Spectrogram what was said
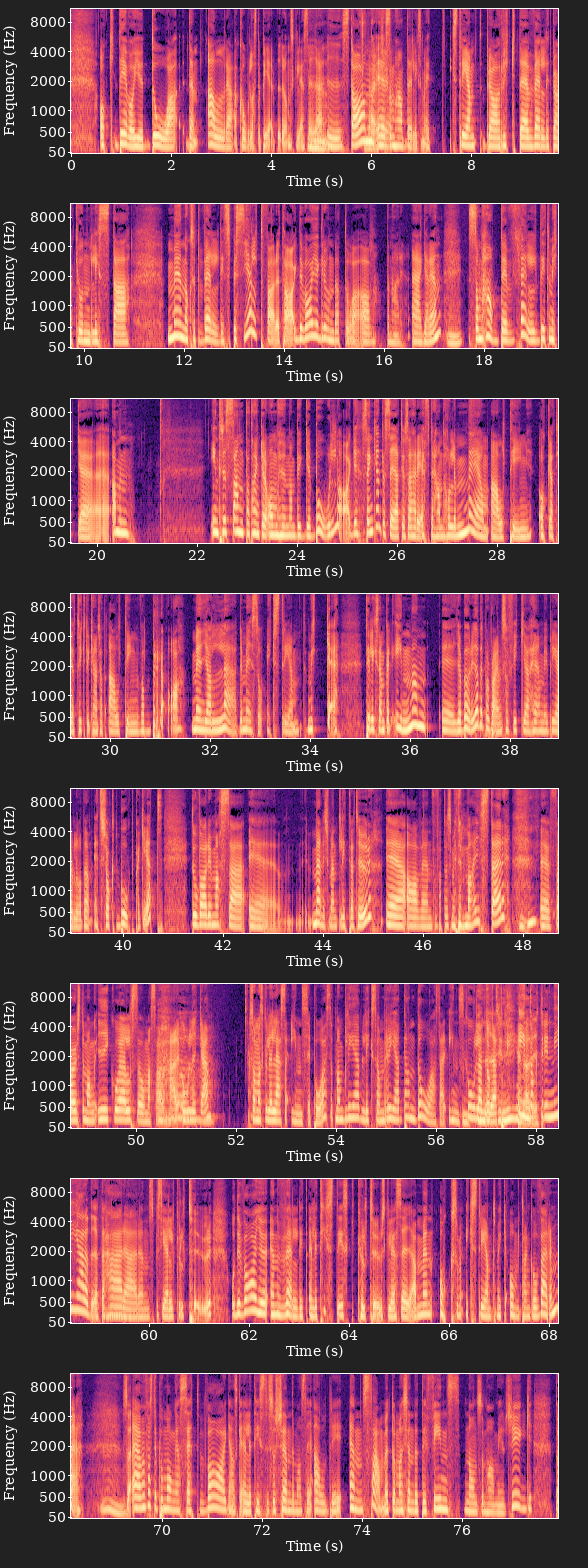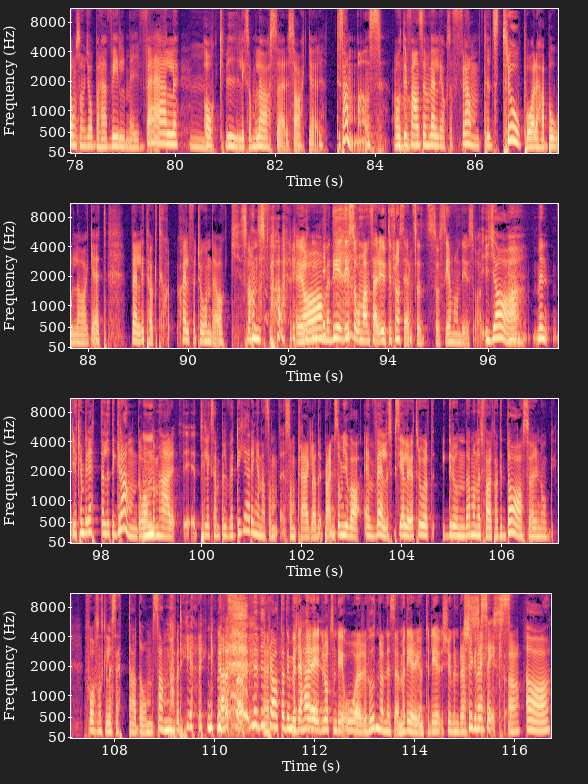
Och det var ju då den allra coolaste PR-byrån skulle jag säga mm. i stan, eh, som hade liksom ett extremt bra rykte, väldigt bra kundlista, men också ett väldigt speciellt företag. Det var ju grundat då av den här ägaren, mm. som hade väldigt mycket ja, men, intressanta tankar om hur man bygger bolag. Sen kan jag inte säga att jag så här i efterhand håller med om allting och att jag tyckte kanske att allting var bra. Men jag lärde mig så extremt mycket. Till exempel innan eh, jag började på Prime så fick jag hem i brevlådan ett tjockt bokpaket då var det massa eh, managementlitteratur eh, av en författare som heter Meister. Mm -hmm. eh, First among equals och massa av de här ah. olika som man skulle läsa in sig på. Så att man blev liksom redan då så här inskolad indoktrinerad. i att, indoktrinerad i att det här mm. är en speciell kultur. Och det var ju en väldigt elitistisk kultur skulle jag säga, men också med extremt mycket omtanke och värme. Mm. Så även fast det på många sätt var ganska elitistiskt så kände man sig aldrig ensam, utan man kände att det finns någon som har min rygg, de som jobbar här vill mig väl mm. och vi liksom löser saker tillsammans. Och det fanns en väldig också framtidstro på det här bolaget väldigt högt självförtroende och svansföring. Ja, men det, det är så man, så här, utifrån sett så, så ser man det ju så. Ja, mm. men jag kan berätta lite grann då mm. om de här, eh, till exempel värderingarna som, som präglade Prime, som ju var är väldigt speciella. Jag tror att grundar man ett företag idag så är det nog få som skulle sätta de samma värderingarna. Alltså, men vi pratade mycket... Men det här är, det låter som det är århundraden sedan, men det är det ju inte. Det är 2006. 2006, ja. ja.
